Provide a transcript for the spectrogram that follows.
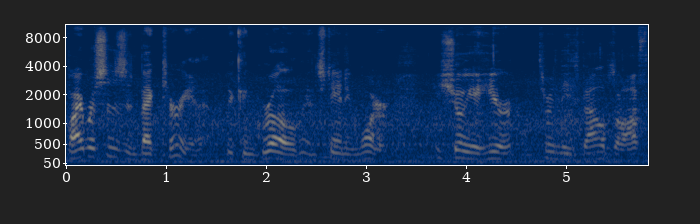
viruses and bacteria that can grow in standing water. Let me show you here, turn these valves off.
